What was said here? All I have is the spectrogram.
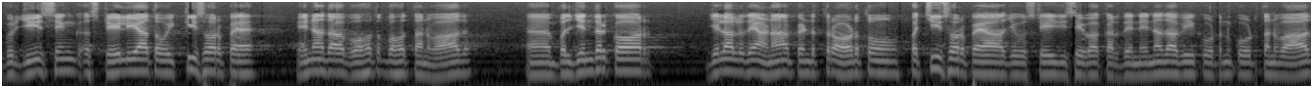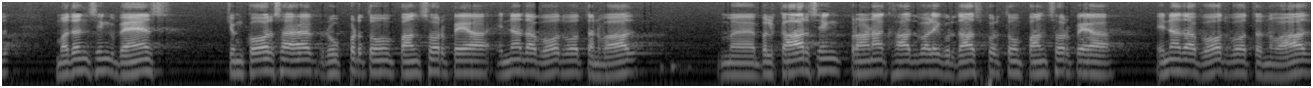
ਗੁਰਜੀਤ ਸਿੰਘ ਆਸਟ੍ਰੇਲੀਆ ਤੋਂ 2100 ਰੁਪਏ। ਇਹਨਾਂ ਦਾ ਬਹੁਤ ਬਹੁਤ ਧੰਨਵਾਦ। ਬਲਜਿੰਦਰ ਕੌਰ, ਜ਼ਿਲ੍ਹਾ ਲੁਧਿਆਣਾ, ਪਿੰਡ ਧਰੌੜ ਤੋਂ 2500 ਰੁਪਇਆ ਜੋ ਸਟੇਜ ਦੀ ਸੇਵਾ ਕਰਦੇ ਨੇ। ਇਹਨਾਂ ਦਾ ਵੀ ਕੋਟਨ ਕੋਟ ਧੰਨਵਾਦ। ਮਦਨ ਸਿੰਘ ਬੈਂਸ, ਚਮਕੌਰ ਸਾਹਿਬ, ਰੋਪੜ ਤੋਂ 500 ਰੁਪਇਆ। ਇਹਨਾਂ ਦਾ ਬਹੁਤ ਬਹੁਤ ਧੰਨਵਾਦ। ਬਲਕਾਰ ਸਿੰਘ, ਪੁਰਾਣਾ ਖਾਦ ਵਾਲੇ ਗੁਰਦਾਸਪੁਰ ਤੋਂ 500 ਰੁਪਇਆ। ਇਹਨਾਂ ਦਾ ਬਹੁਤ ਬਹੁਤ ਧੰਨਵਾਦ।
